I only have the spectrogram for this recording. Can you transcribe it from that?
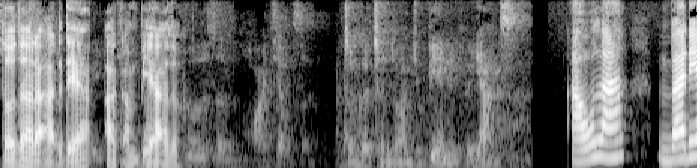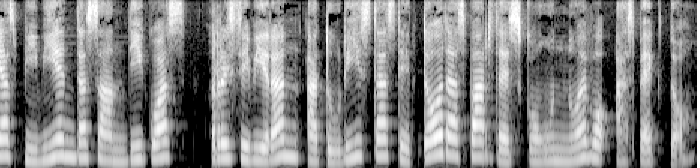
Toda la aldea ha cambiado. Ahora, varias viviendas antiguas recibirán a turistas de todas partes con un nuevo aspecto.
